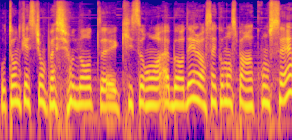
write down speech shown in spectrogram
Autant de questions passionnantes euh, qui seront abordées. Alors ça commence par un concert,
